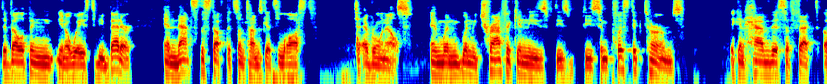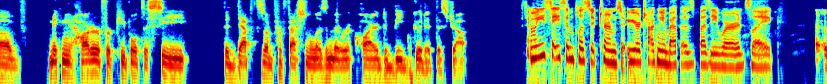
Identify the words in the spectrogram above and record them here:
developing, you know, ways to be better. And that's the stuff that sometimes gets lost to everyone else and when when we traffic in these these these simplistic terms it can have this effect of making it harder for people to see the depths of professionalism that are required to be good at this job. And when you say simplistic terms you're talking about those buzzy words like a,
